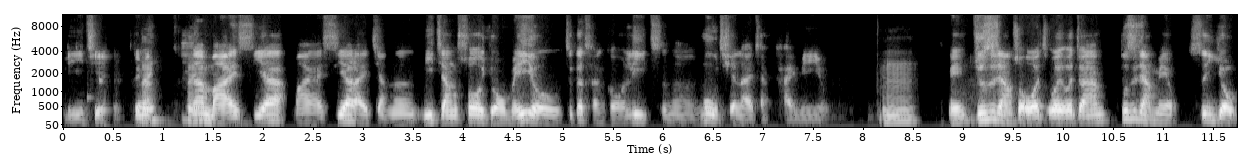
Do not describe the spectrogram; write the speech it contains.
理解，对吧？那马来西亚马来西亚来讲呢，你讲说有没有这个成功的例子呢？目前来讲还没有。嗯，诶，就是讲说我我我讲不是讲没有，是有，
